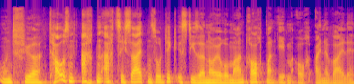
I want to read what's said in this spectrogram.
und für 1088 Seiten, so dick ist dieser neue Roman, braucht man eben auch eine Weile.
